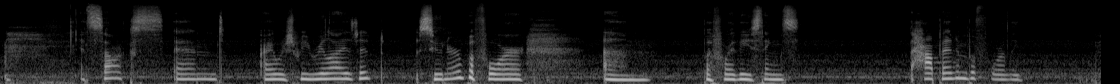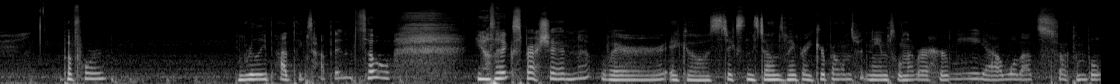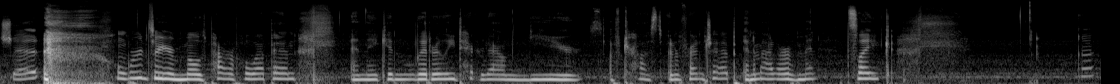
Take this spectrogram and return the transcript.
it sucks. And I wish we realized it sooner before um, before these things happen and before like before really bad things happen. So, you know that expression where it goes sticks and stones may break your bones but names will never hurt me. Yeah, well that's fucking bullshit. Words are your most powerful weapon and they can literally tear down years of trust and friendship in a matter of minutes. Like uh,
